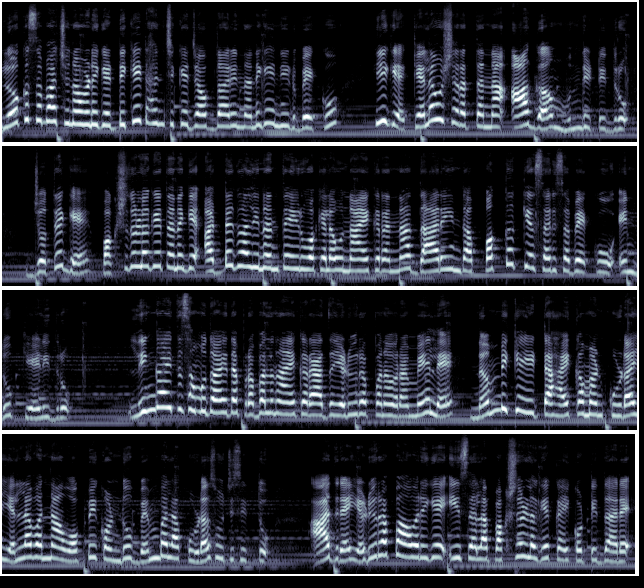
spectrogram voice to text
ಲೋಕಸಭಾ ಚುನಾವಣೆಗೆ ಟಿಕೆಟ್ ಹಂಚಿಕೆ ಜವಾಬ್ದಾರಿ ನನಗೆ ನೀಡಬೇಕು ಹೀಗೆ ಕೆಲವು ಷರತ್ತನ್ನ ಆಗ ಮುಂದಿಟ್ಟಿದ್ರು. ಜೊತೆಗೆ ಪಕ್ಷದೊಳಗೆ ತನಗೆ ಅಡ್ಡಗಾಲಿನಂತೆ ಇರುವ ಕೆಲವು ನಾಯಕರನ್ನ ದಾರಿಯಿಂದ ಪಕ್ಕಕ್ಕೆ ಸರಿಸಬೇಕು ಎಂದು ಕೇಳಿದ್ರು. ಲಿಂಗಾಯತ ಸಮುದಾಯದ ಪ್ರಬಲ ನಾಯಕರಾದ ಯಡಿಯೂರಪ್ಪನವರ ಮೇಲೆ ನಂಬಿಕೆ ಇಟ್ಟ ಹೈಕಮಾಂಡ್ ಕೂಡ ಎಲ್ಲವನ್ನ ಒಪ್ಪಿಕೊಂಡು ಬೆಂಬಲ ಕೂಡ ಸೂಚಿಸಿತ್ತು. ಆದ್ರೆ ಯಡಿಯೂರಪ್ಪ ಅವರಿಗೆ ಈ ಸಲ ಪಕ್ಷದೊಳಗೆ ಕೈಕೊಟ್ಟಿದ್ದಾರೆ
